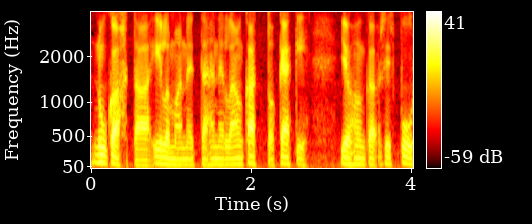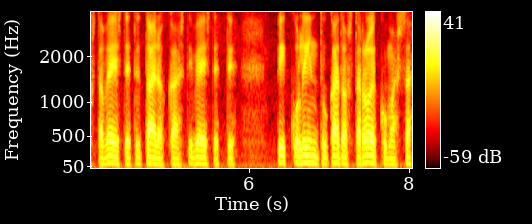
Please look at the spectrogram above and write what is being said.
nukahtaa ilman, että hänellä on kattokäki, johon siis puusta veistetty, taidokkaasti veistetty pikku lintu katosta roikkumassa,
